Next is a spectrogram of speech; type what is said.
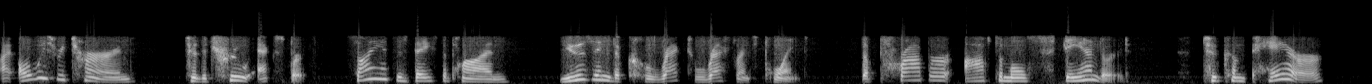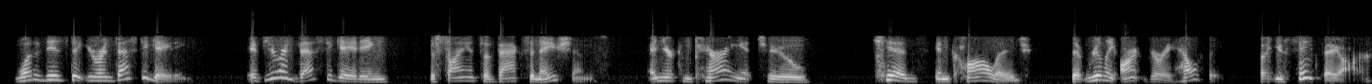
I always returned to the true expert. Science is based upon using the correct reference point, the proper optimal standard to compare what it is that you're investigating. If you're investigating the science of vaccinations, and you're comparing it to kids in college that really aren't very healthy, but you think they are,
